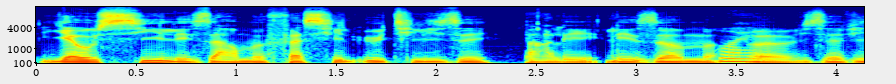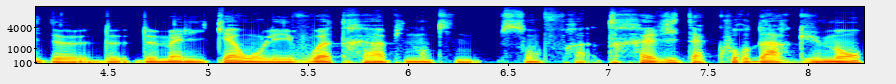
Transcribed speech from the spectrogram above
Il y a aussi les armes faciles utilisées par les, les hommes Ouais. euh, vis-à-vis de, de, de Malika, où on les voit très rapidement qui sont très vite à court d'arguments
